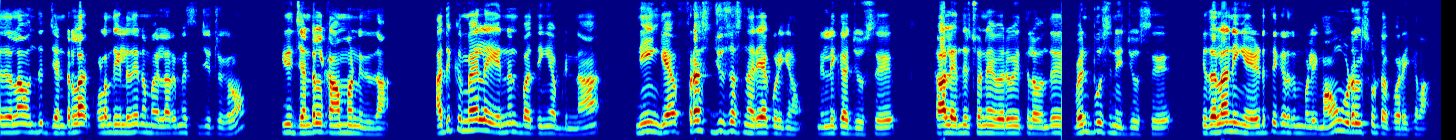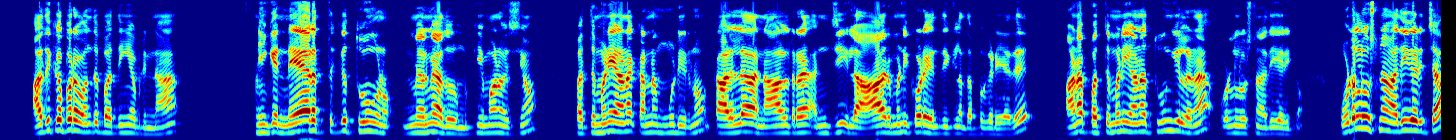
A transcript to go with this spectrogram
இதெல்லாம் வந்து ஜென்ரலாக குழந்தைகளதே நம்ம எல்லாருமே செஞ்சுட்ருக்கிறோம். இது ஜென்ரல் காமன் இதுதான். அதுக்கு மேலே என்னன்னு பார்த்தீங்க அப்படின்னா நீங்கள் ஃப்ரெஷ் ஜூஸஸ் நிறையா குடிக்கணும். நெல்லிக்காய் ஜூஸு காலை எந்திரிச்சோடனே வெறுவயத்தில் வந்து வெண்பூசணி ஜூஸு இதெல்லாம் நீங்கள் எடுத்துக்கிறது மூலியமாகவும் உடல் சூட்டை குறைக்கலாம். அதுக்கப்புறம் வந்து பார்த்தீங்க அப்படின்னா நீங்கள் நேரத்துக்கு தூங்கணும். உண்மையிலுமே அது ஒரு முக்கியமான விஷயம். பத்து மணி ஆனால் கண்ணை மூடிடணும். காலையில் நாலரை அஞ்சு இல்லை ஆறு மணி கூட எந்திரிக்கலாம் தப்பு கிடையாது. ஆனால் பத்து மணி ஆனால் தூங்கிலனா உடல் உஷ்ணம் அதிகரிக்கும். உடல் உஷ்ணம் அதிகரித்தா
